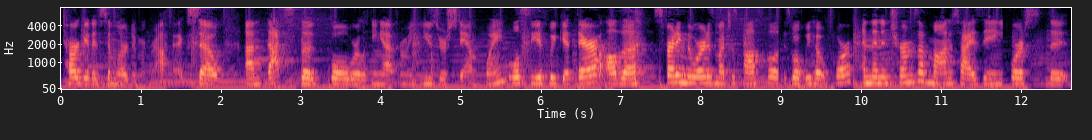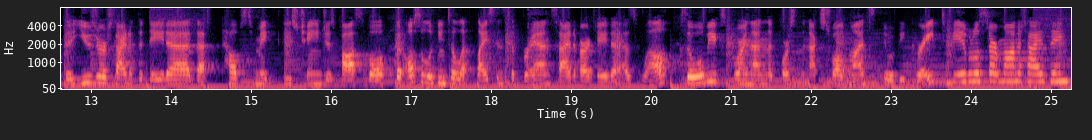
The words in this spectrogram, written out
targeted similar demographics. So um, that's the goal we're looking at from a user standpoint. We'll see if we get there. All the spreading the word as much as possible is what we hope for. And then in terms of monetizing, of course, the the user side of the data that helps to make these changes possible, but also looking to license the brand side of our data as well. So we'll be exploring that in the course of the next 12 months. It would be great to be able to start monetizing,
